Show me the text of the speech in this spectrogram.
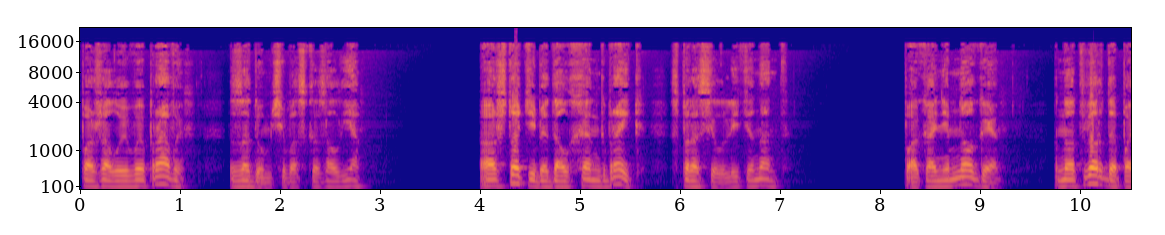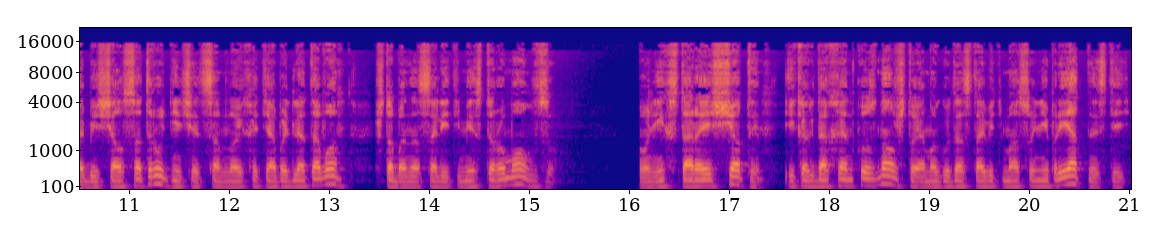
пожалуй, вы правы, — задумчиво сказал я. «А что тебе дал Хэнк Брейк?» — спросил лейтенант. «Пока немногое, но твердо пообещал сотрудничать со мной хотя бы для того, чтобы насолить мистеру Молзу. У них старые счеты, и когда Хэнк узнал, что я могу доставить массу неприятностей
